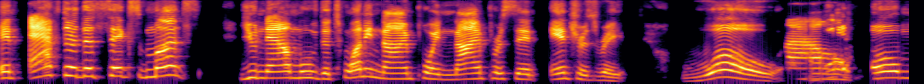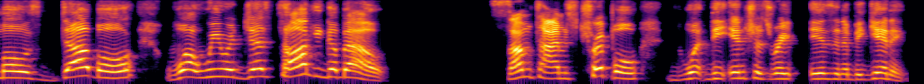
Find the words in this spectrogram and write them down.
and after the six months, you now move the 29.9% interest rate. Whoa. Wow. Almost double what we were just talking about. Sometimes triple what the interest rate is in the beginning.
